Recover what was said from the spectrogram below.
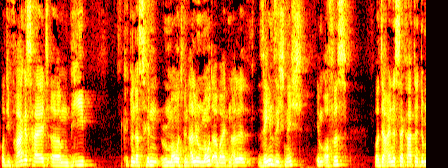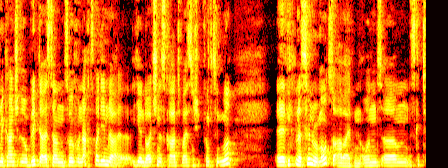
Und die Frage ist halt, ähm, wie kriegt man das hin remote, wenn alle remote arbeiten, alle sehen sich nicht im Office. Und der eine ist ja gerade in der Dominikanischen Republik, da ist dann 12 Uhr nachts bei dem, da äh, hier in Deutschland ist gerade, weiß nicht, 15 Uhr. Äh, wie kriegt man das hin, remote zu arbeiten? Und ähm, es gibt,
